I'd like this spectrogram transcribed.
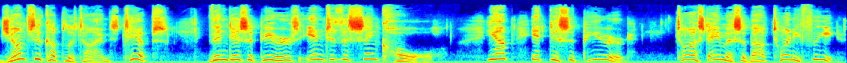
jumps a couple of times, tips, then disappears into the sinkhole. Yep, it disappeared. Tossed Amos about 20 feet,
